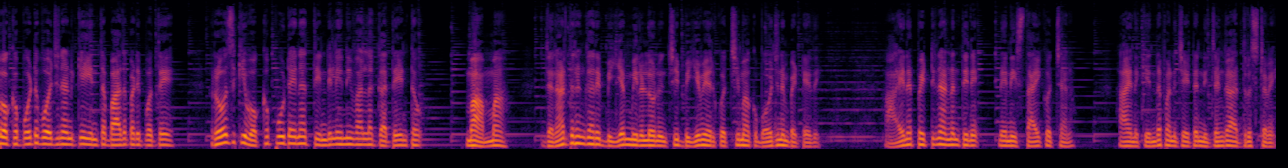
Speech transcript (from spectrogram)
ఒక పూట భోజనానికి ఇంత బాధపడిపోతే రోజుకి ఒక్క పూటైనా తిండి లేని వాళ్ళ గతేంటో? మా అమ్మ జనార్దనం గారి బియ్యం మిల్లులో నుంచి బియ్యం ఏరుకొచ్చి మాకు భోజనం పెట్టేది. ఆయన పెట్టిన అన్నం తినే నేను ఈ స్థాయికి వచ్చాను ఆయన కింద పనిచేయటం నిజంగా అదృష్టమే.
